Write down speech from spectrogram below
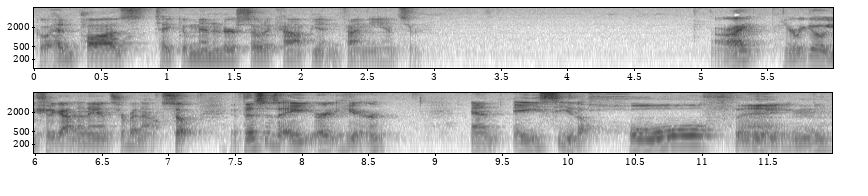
Go ahead and pause, take a minute or so to copy it and find the answer. All right, here we go. You should have gotten an answer by now. So if this is 8 right here, and AC, the whole thing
